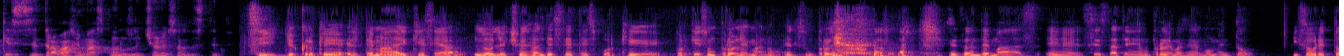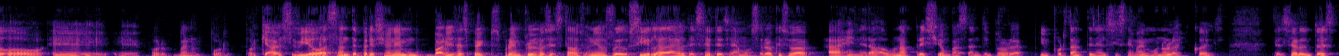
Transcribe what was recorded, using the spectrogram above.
que se trabaje más con los lechones al destete? Sí, yo creo que el tema de que sean los lechones al destete es porque, porque es un problema, ¿no? Es un problema, es donde más eh, se está teniendo problemas en el momento y sobre todo, eh, eh, por, bueno, por, porque ha habido bastante presión en varios aspectos. Por ejemplo, en los Estados Unidos, reducir la edad del destete se ha demostrado que eso ha, generado una presión bastante importante en el sistema inmunológico del, del, cerdo. Entonces,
